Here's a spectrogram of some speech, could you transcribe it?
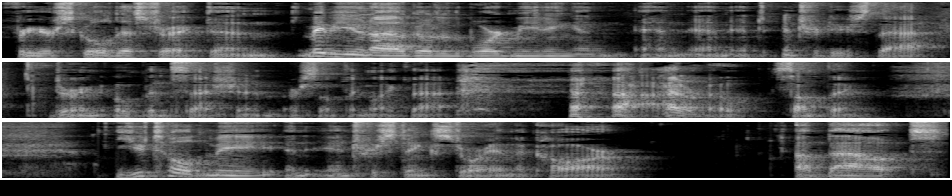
for your school district, and maybe you and I will go to the board meeting and and and introduce that during open session or something like that. I don't know something. You told me an interesting story in the car about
